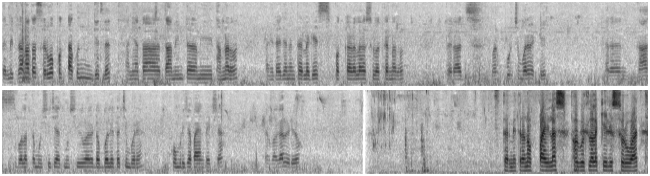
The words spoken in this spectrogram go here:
तर मित्रांनो आता सर्व फक टाकून घेतलं आणि आता दहा मिनटं आम्ही थांबणार आहोत आणि त्याच्यानंतर लगेच फक काढायला सुरुवात करणार आहोत. तर आज भरपूर चुंबर भेटतील. कारण घास बोलत तर म्हशीच्या आहेत. म्हशीवर डब्बल येतात चिंबोऱ्या कोंबडीच्या पायांपेक्षा. तर बघा व्हिडिओ तर मित्रांनो पहिलाच फग उचलायला केली सुरुवात.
